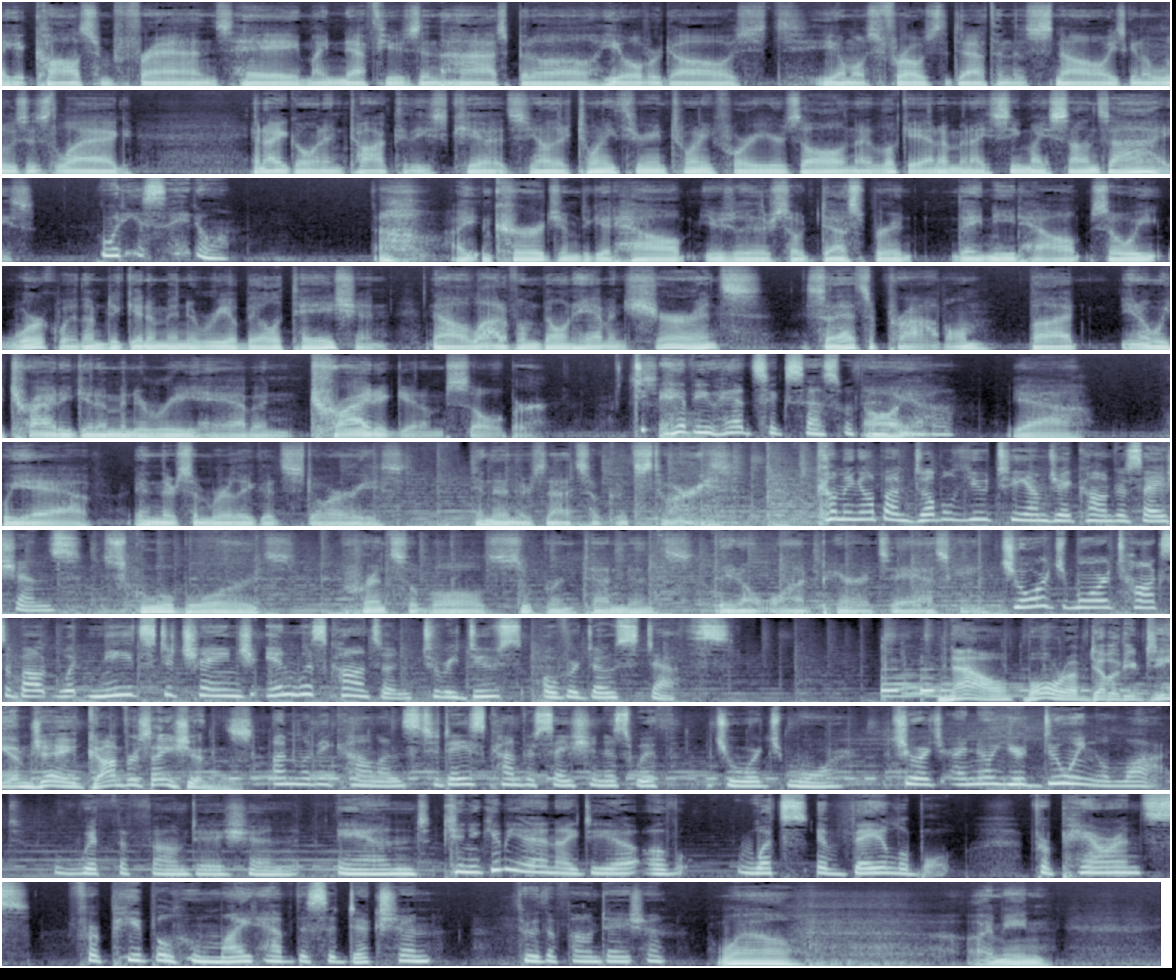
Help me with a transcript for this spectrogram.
I get calls from friends. Hey, my nephew's in the hospital. He overdosed. He almost froze to death in the snow. He's going to lose his leg. And I go in and talk to these kids. You know, they're 23 and 24 years old. And I look at them and I see my son's eyes. What do you say to them? Oh, I encourage them to get help. Usually they're so desperate they need help. So we work with them to get them into rehabilitation. Now, a lot of them don't have insurance, so that's a problem. But, you know, we try to get them into rehab and try to get them sober. So, have you had success with Oh, yeah. Yeah, we have. And there's some really good stories. And then there's not so good stories. Coming up on WTMJ Conversations. School boards, principals, superintendents, they don't want parents asking. George Moore talks about what needs to change in Wisconsin to reduce overdose deaths. Now, more of WTMJ Conversations. I'm Libby Collins. Today's conversation is with George Moore. George, I know you're doing a lot with the foundation, and can you give me an idea of what's available for parents, for people who might have this addiction through the foundation? Well, I mean,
